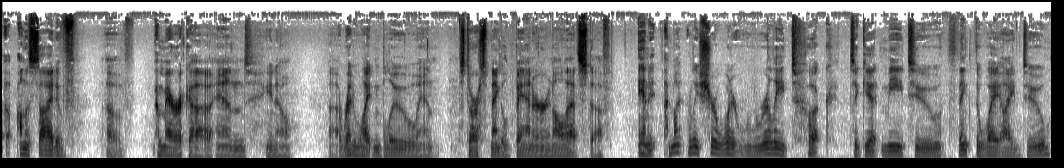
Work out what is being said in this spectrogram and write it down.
uh, on the side of of America and you know uh, red, white, and blue and Star Spangled Banner and all that stuff. And it, I'm not really sure what it really took to get me to think the way I do.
